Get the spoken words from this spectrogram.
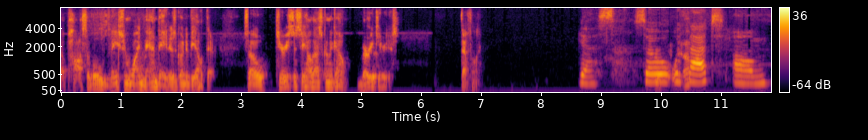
a possible nationwide mandate is going to be out there. So curious to see how that's going to go. Very curious. Definitely. Yes. So with that, um,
